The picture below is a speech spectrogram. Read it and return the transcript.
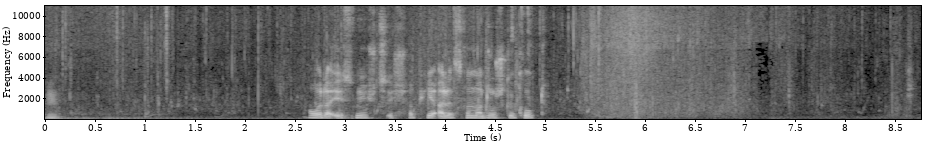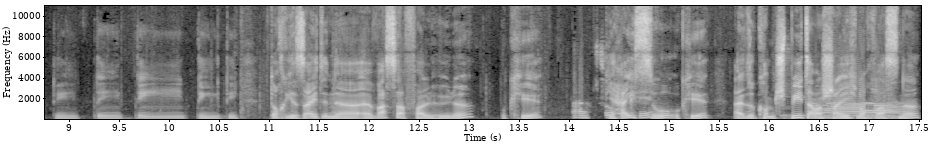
Hm. Oh, da ist nichts. Ich habe hier alles nochmal durchgeguckt. Doch, ihr seid in der äh, Wasserfallhöhle. Okay. Ach so, Die heißt so, okay. Also kommt später wahrscheinlich noch was, Ah. ne?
